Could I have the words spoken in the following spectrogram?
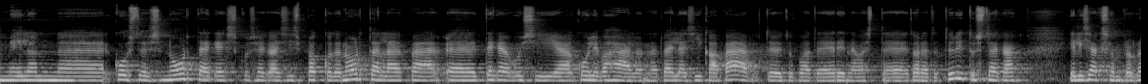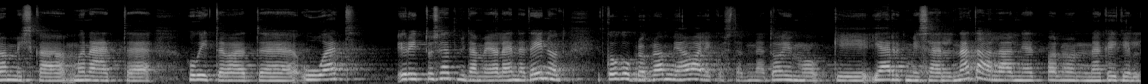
meil on äh, koostöös Noortekeskusega siis pakkuda noortele päev, äh, tegevusi ja koolivaheajal on nad väljas iga päev töötubade erinevate toredate üritustega. ja lisaks on programmis ka mõned huvitavad uued üritused, mida me ei ole enne teinud, et kogu programmi avalikustamine toimubki järgmisel nädalal, nii et palun kõigil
